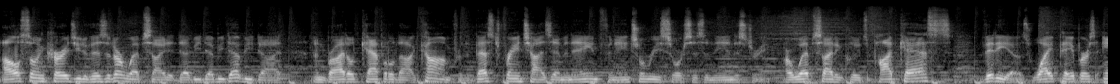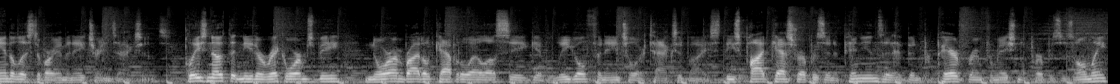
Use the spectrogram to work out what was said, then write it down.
I also encourage you to visit our website at www.unbridledcapital.com for the best franchise M&A and financial resources in the industry. Our website includes podcasts, videos, white papers, and a list of our M&A transactions. Please note that neither Rick Ormsby nor Unbridled Capital LLC give legal, financial, or tax advice. These podcasts represent opinions that have been prepared for informational purposes only.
